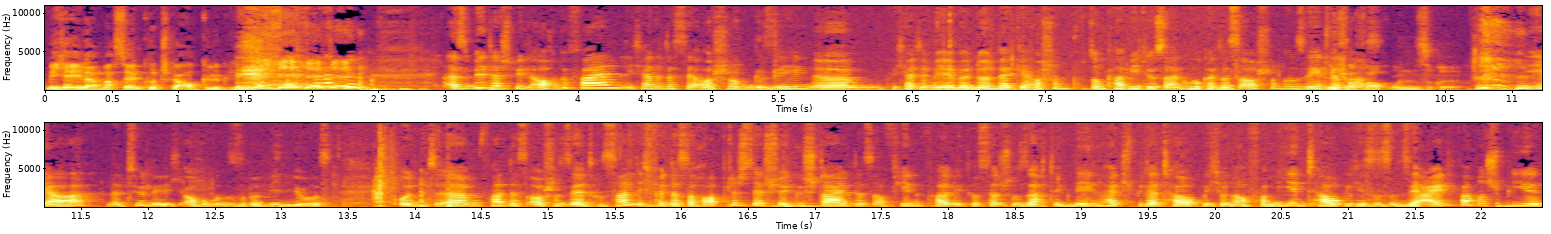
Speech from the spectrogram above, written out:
Michaela, machst du Herrn Kutschke auch glücklich? Also mir hat das Spiel auch gefallen. Ich hatte das ja auch schon gesehen. Ähm, ich hatte mir über Nürnberg ja auch schon so ein paar Videos angeguckt, hatte das auch schon gesehen. Ich hoffe auch unsere. Ja, natürlich, auch unsere Videos. Und ähm, fand das auch schon sehr interessant. Ich finde das auch optisch sehr schön gestaltet. Das ist auf jeden Fall, wie Christian schon sagte, Gelegenheitsspieler tauglich und auch familientauglich. Es ist ein sehr einfaches Spiel.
